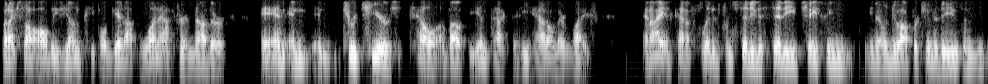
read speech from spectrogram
But I saw all these young people get up one after another and, and, and through tears tell about the impact that he had on their life. And I had kind of flitted from city to city, chasing you know new opportunities and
